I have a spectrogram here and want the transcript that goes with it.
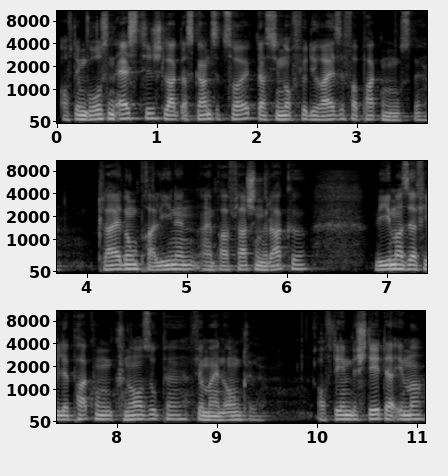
Auf dem großen Esstisch lag das ganze Zeug, das sie noch für die Reise verpacken musste. Kleidung, Pralinen, ein paar Flaschen Racke, wie immer sehr viele Packungen Knorrsuppe für meinen Onkel. Auf dem besteht er immer.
